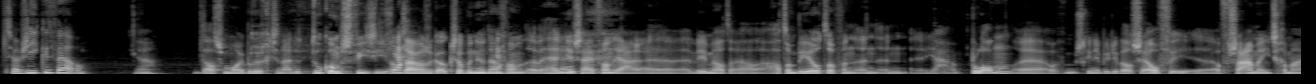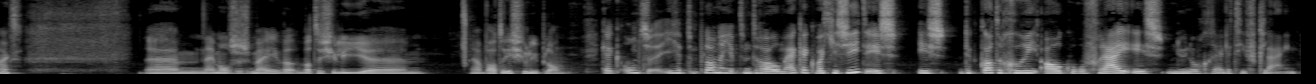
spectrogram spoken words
Zo zie ik het wel. Ja, dat is een mooi bruggetje naar de toekomstvisie. Want Ja. daar was ik ook zo benieuwd naar. Van, eh, hè, je zei van, ja, eh, Wim had, had een beeld of een, een, een, eh, ja, een plan. eh, of misschien hebben jullie wel zelf of samen iets gemaakt. Ehm, neem ons eens mee. Wat, wat is jullie... ja, wat is jullie plan? Kijk, ons, je hebt een plan en je hebt een droom. Hè? Kijk, wat je ziet is, is de categorie alcoholvrij is nu nog relatief klein.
